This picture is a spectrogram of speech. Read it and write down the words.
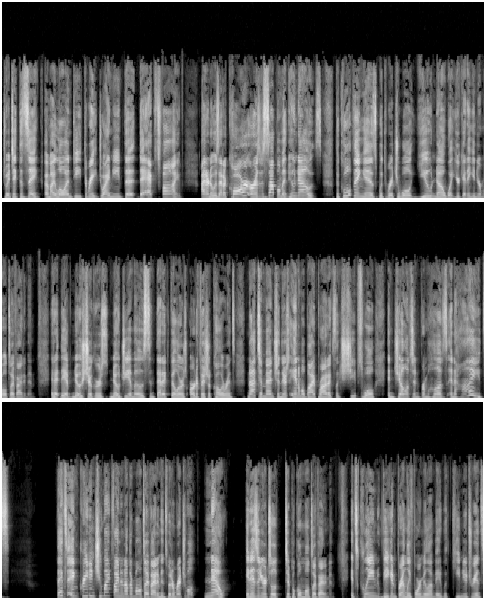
Do I take the zinc? Am I low on D3? Do I need the the X5? I don't know. Is that a car or is it a supplement? Who knows? The cool thing is with Ritual, you know what you're getting in your multivitamin. And they have no sugars, no GMOs, synthetic fillers, artificial colorants, not to mention there's animal byproducts like sheep's wool and gelatin from hooves and hides. That's ingredients you might find in other multivitamins, but in Ritual, no. It isn't your t- typical multivitamin. It's clean, vegan friendly formula made with key nutrients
